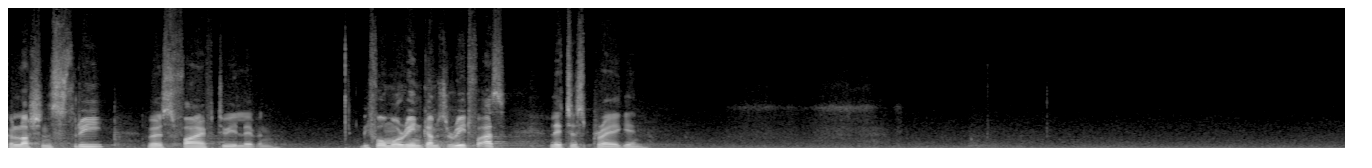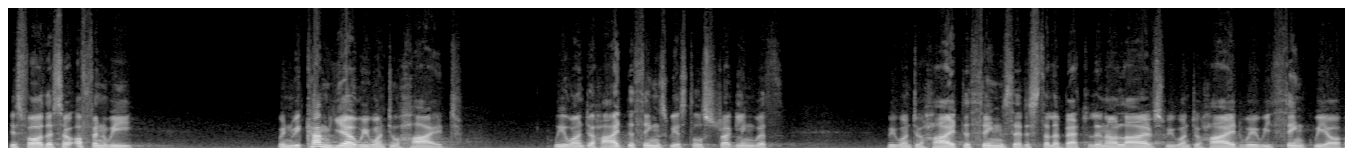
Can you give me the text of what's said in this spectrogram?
Colossians 3, verse 5 to 11. Before Maureen comes to read for us, let's just pray again. Yes, Father, so often we, when we come here, we want to hide. We want to hide the things we are still struggling with. We want to hide the things that are still a battle in our lives. We want to hide where we think we are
